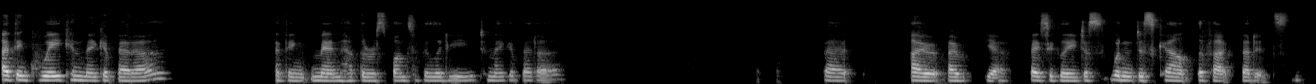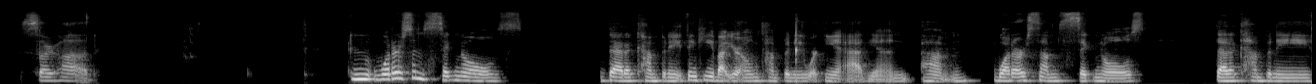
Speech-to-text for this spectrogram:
I think we can make it better. I think men have the responsibility to make it better. But I, I, yeah, basically just wouldn't discount the fact that it's so hard. And what are some signals that a company, thinking about your own company working at Adyen, um, what are some signals that a company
